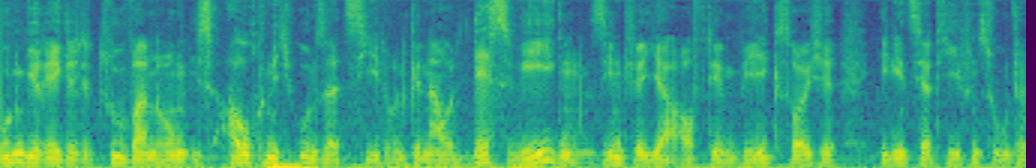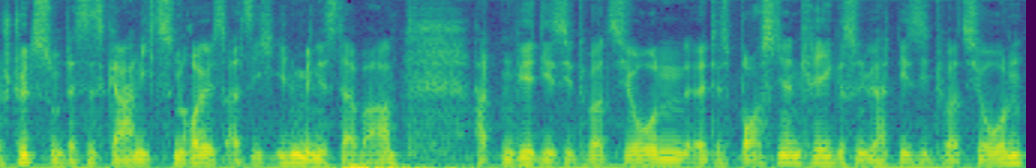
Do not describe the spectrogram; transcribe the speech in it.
ungeregelte Zuwanderung ist auch nicht unser Ziel. Und genau deswegen sind wir ja auf dem Weg, solche Initiativen zu unterstützen. Und das ist gar nichts Neues. Als ich Innenminister war, hatten wir die Situation äh, des Bosnienkrieges und wir hatten die Situation,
